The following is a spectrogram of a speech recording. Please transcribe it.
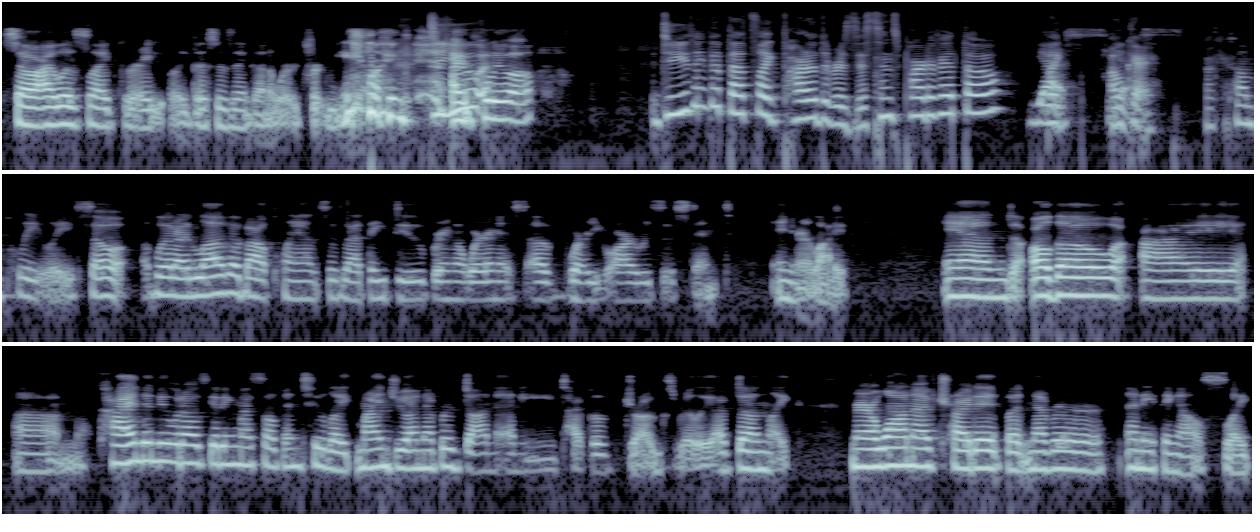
So I was like, great, like this isn't gonna work for me. like do you, I flew. Do you think that that's like part of the resistance part of it though? Yes. Like, okay. Yes. Okay. Completely. So what I love about plants is that they do bring awareness of where you are resistant in your life. And although I um, kind of knew what I was getting myself into, like, mind you, I never done any type of drugs really. I've done like marijuana, I've tried it, but never anything else like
